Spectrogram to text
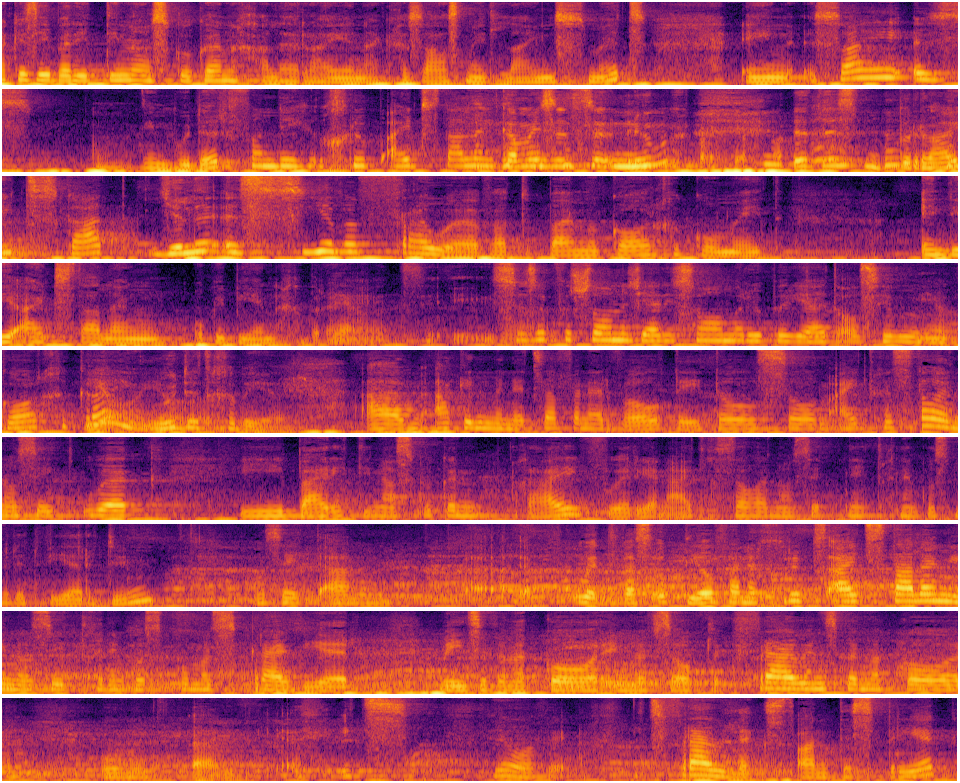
Ek is hier by die Tina Skokan Galery en ek gesels met Lyn Smit en sy is oh, die moeder van die groep uitstalling, kan mens dit so noem? dit is Bruidskat. Julle is sewe vroue wat bymekaar gekom het en die uitstalling op die been gebring ja. het. Soos ek verstaan as jy die sameroeper jy het al sewe ja. mekaar gekry. Ja, ja. Hoe dit gebeur? Ehm um, ek en Minetsa van der Walt het al saam uitgestal en ons het ook hier by die Tina Skoeken ry voorheen uitgesal en ons het net gedink ons moet dit weer doen. Ons het um, dit was ook deel van 'n groepsuitstalling en ons het gedink ons kom ons skryf weer mense bymekaar en hoofsaaklik vrouens bymekaar om um, iets ja, iets vrouliks aan te spreek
